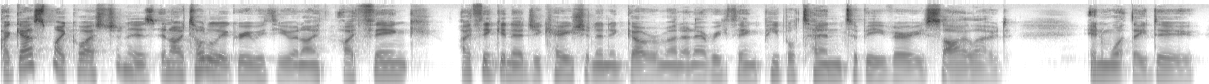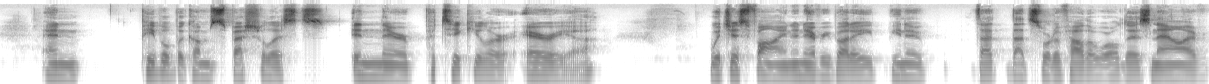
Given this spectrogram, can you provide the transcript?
I guess my question is, and I totally agree with you, and I, I think I think in education and in government and everything, people tend to be very siloed in what they do. And people become specialists in their particular area, which is fine. And everybody, you know, that that's sort of how the world is now. I've,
